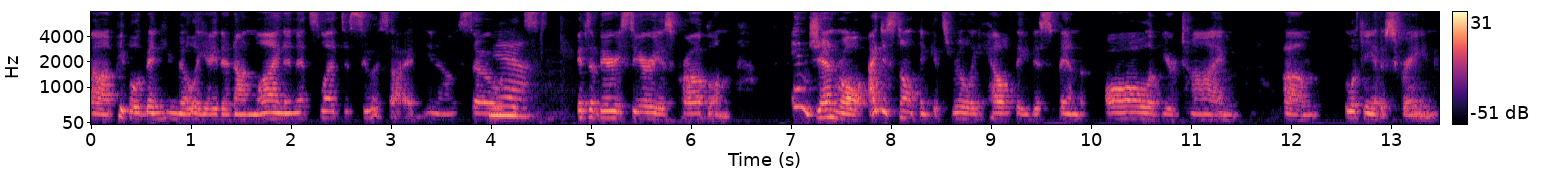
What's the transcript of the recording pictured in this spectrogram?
uh, people have been humiliated online, and it's led to suicide. You know, so Yeah. it's it's a very serious problem in general, I just don't think it's really healthy to spend all of your time um, looking at a screen.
